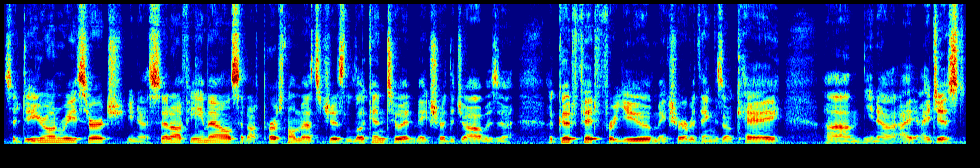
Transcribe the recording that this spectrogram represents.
So do your own research. You know, send off emails, send off personal messages, look into it, make sure the job is a, a good fit for you, make sure everything's okay. Um, you know, I, I, just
